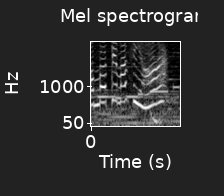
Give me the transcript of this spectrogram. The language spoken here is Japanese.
頑張ってますよ。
